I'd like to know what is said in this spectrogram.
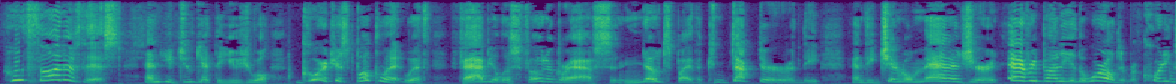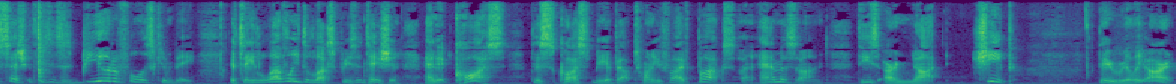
who thought of this? And you do get the usual gorgeous booklet with fabulous photographs and notes by the conductor and the and the general manager and everybody in the world. A recording session. Is as beautiful as can be. It's a lovely deluxe presentation, and it costs. This cost me about 25 bucks on Amazon. These are not cheap. They really aren't.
